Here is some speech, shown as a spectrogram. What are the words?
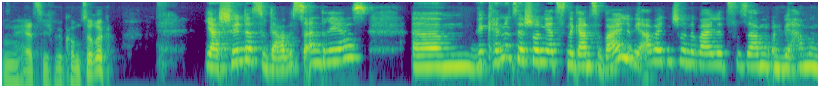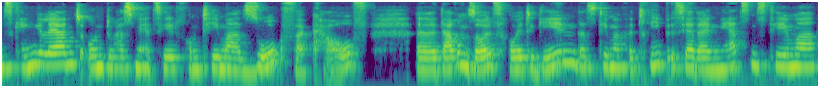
Herzlich willkommen zurück. Ja, schön, dass du da bist, Andreas. Ähm, wir kennen uns ja schon jetzt eine ganze Weile, wir arbeiten schon eine Weile zusammen und wir haben uns kennengelernt und du hast mir erzählt vom Thema Sogverkauf. Äh, darum soll es heute gehen. Das Thema Vertrieb ist ja dein Herzensthema.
